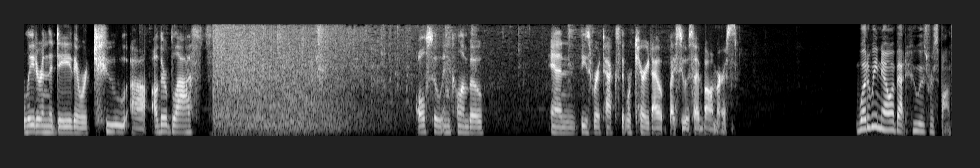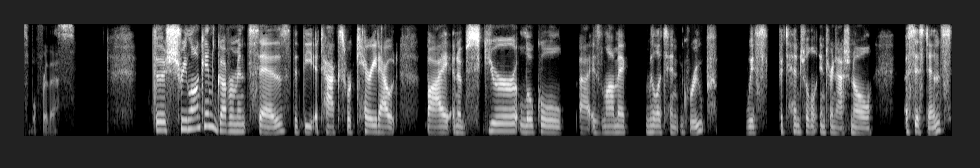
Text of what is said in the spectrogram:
Later in the day, there were two uh, other blasts also in Colombo. And these were attacks that were carried out by suicide bombers. What do we know about who is responsible for this? The Sri Lankan government says that the attacks were carried out by an obscure local uh, Islamic militant group with potential international assistance.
